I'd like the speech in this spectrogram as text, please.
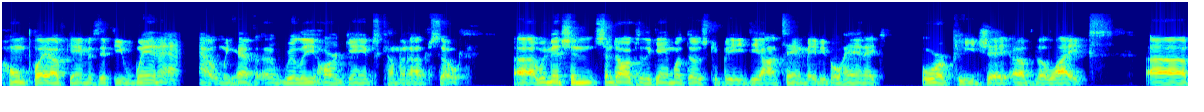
home playoff game is if you win out. And we have a really hard games coming up. So uh, we mentioned some dogs of the game, what those could be Deontay and maybe Bohannic or PJ of the likes. Uh,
